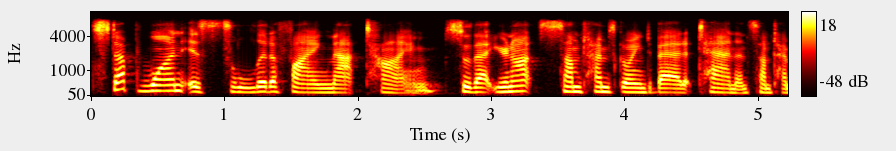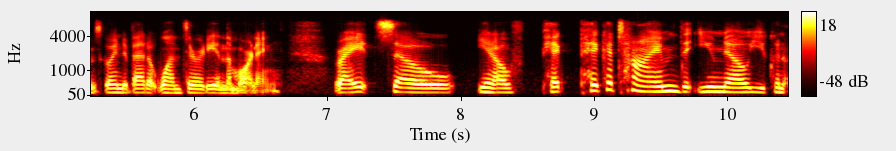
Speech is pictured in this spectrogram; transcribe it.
step one is solidifying that time so that you're not sometimes going to bed at 10 and sometimes going to bed at 1.30 in the morning right so you know pick pick a time that you know you can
